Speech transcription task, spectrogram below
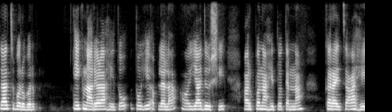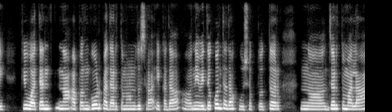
त्याचबरोबर एक नारळ आहे तो तोही आपल्याला या दिवशी अर्पण आहे तो त्यांना करायचा आहे किंवा त्यांना आपण गोड पदार्थ म्हणून दुसरा एखादा नैवेद्य कोणता दाखवू शकतो? तर न जर तुम्हाला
